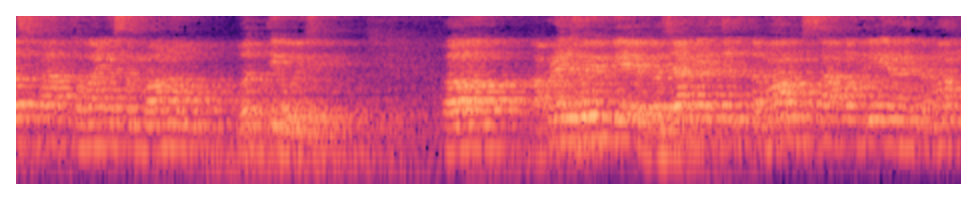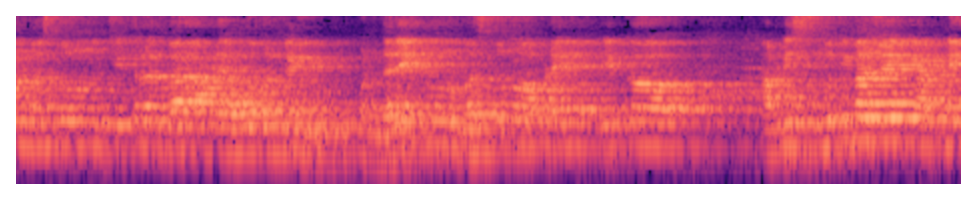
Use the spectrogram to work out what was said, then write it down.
અકસ્માત થવાની સંભાવના વધતી હોય છે. આપણે જોયું કે બજારની અંદર તમામ સામગ્રી અને તમામ વસ્તુઓનું ચિત્ર દ્વારા આપણે અવલોકન કર્યું. પણ દરેકનું વસ્તુનું આપણે એક આપણી સ્મૃતિમાં જોઈએ કે આપણે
